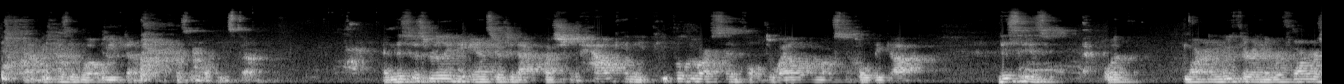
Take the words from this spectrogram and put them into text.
Not because of what we've done, but because of what He's done. And this is really the answer to that question. How can a people who are sinful dwell amongst a holy God? This is what Martin Luther and the Reformers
